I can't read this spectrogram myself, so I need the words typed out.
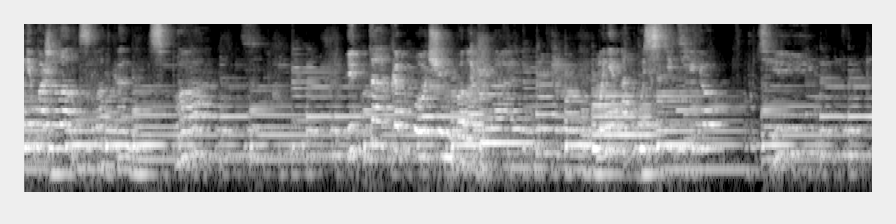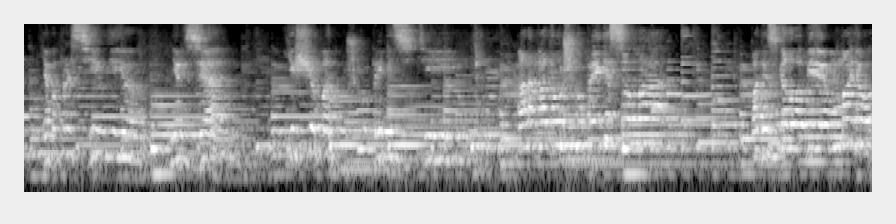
мне пожелала сладко спать. И так как очень было жаль мне отпустить ее в пути, я попросил ее, нельзя еще подушку принести. Она подушку принесла под изголовье мое,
